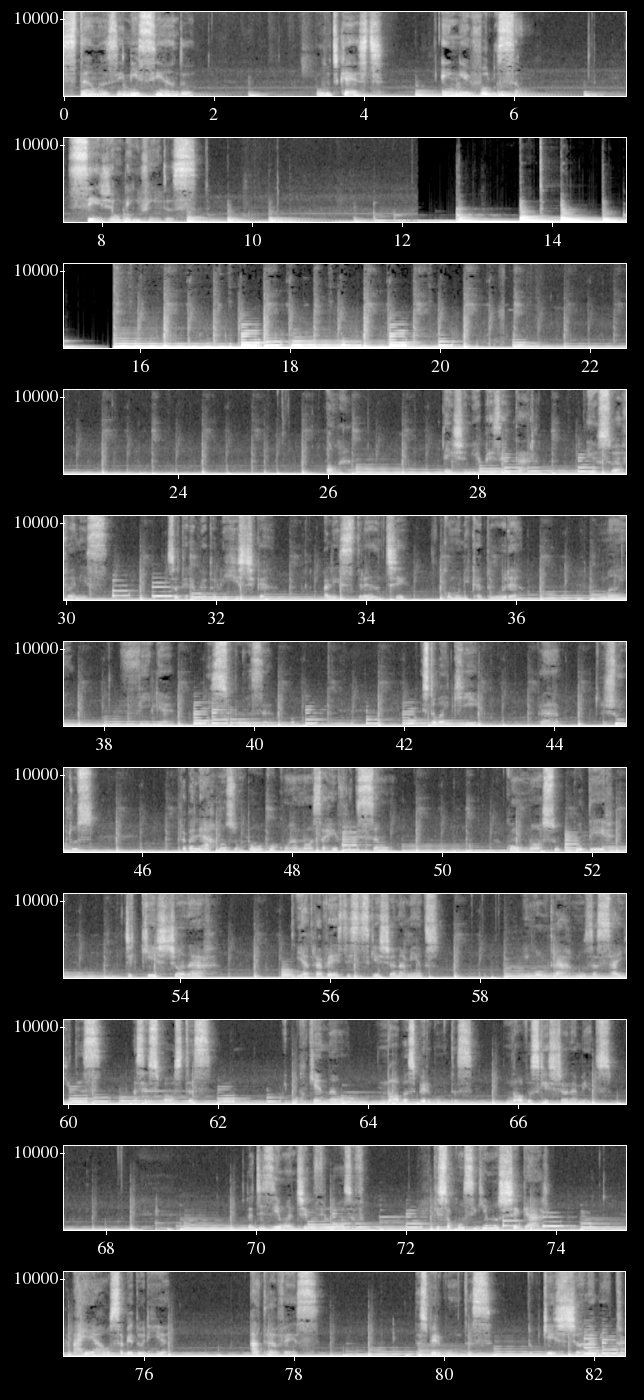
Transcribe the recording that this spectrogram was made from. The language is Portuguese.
Estamos iniciando podcast em evolução. Sejam bem-vindos. Olá, deixa-me me apresentar. Eu sou a Vanis, sou terapeuta holística, palestrante, comunicadora, mãe, filha, esposa. Estou aqui para juntos trabalharmos um pouco com a nossa reflexão, com o nosso poder de questionar e através desses questionamentos encontrarmos as saídas, as respostas e, por que não, novas perguntas, novos questionamentos. Já dizia um antigo filósofo que só conseguimos chegar à real sabedoria através das perguntas, do questionamento.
